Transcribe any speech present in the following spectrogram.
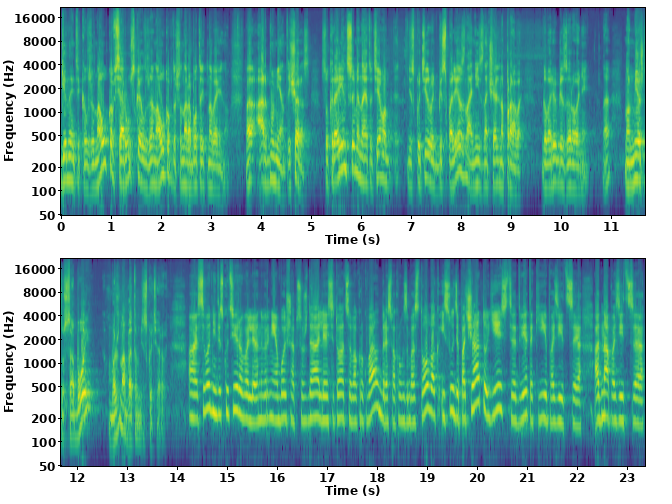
генетика лженаука, вся русская лженаука, потому что она работает на войну. Аргумент, еще раз, с украинцами на эту тему дискутировать бесполезно, они изначально правы, говорю без иронии, да? но между собой можно об этом дискутировать. А, сегодня дискутировали, ну, вернее, больше обсуждали ситуацию вокруг Wildberries, вокруг забастовок, и, судя по чату, есть две такие позиции. Одна позиция,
